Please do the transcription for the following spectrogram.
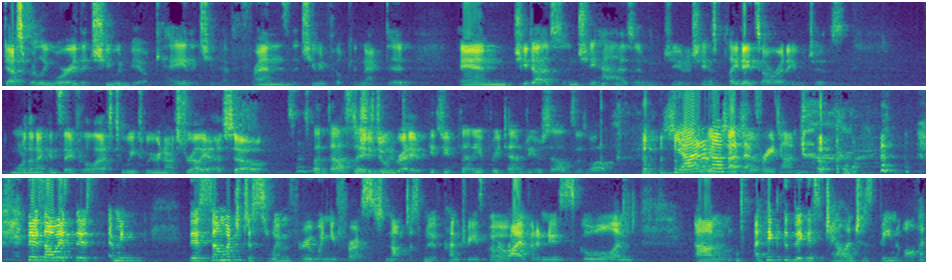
desperately worried that she would be okay, that she would have friends, that she would feel connected, and she does, and she has, and she, you know she has play dates already, which is more than I can say for the last two weeks we were in Australia. So, Sounds so fantastic. she's doing great. Gives you plenty of free time to yourselves as well. Yeah, I don't know about teacher. that free time. there's always there's I mean there's so much to swim through when you first not just move countries but Oh. arrive at a new school and um, I think the biggest challenge has been all the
